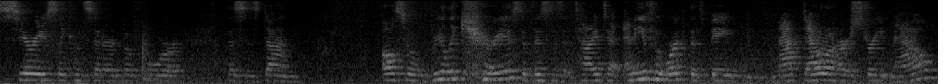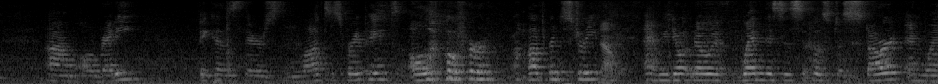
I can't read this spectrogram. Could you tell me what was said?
seriously considered before this is done. Also, really curious if this is tied to any of the work that's being mapped out on our street now, um, already, because there's lots of spray paints all over Auburn Street. No. And we don't know if, when this is supposed to start and when,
